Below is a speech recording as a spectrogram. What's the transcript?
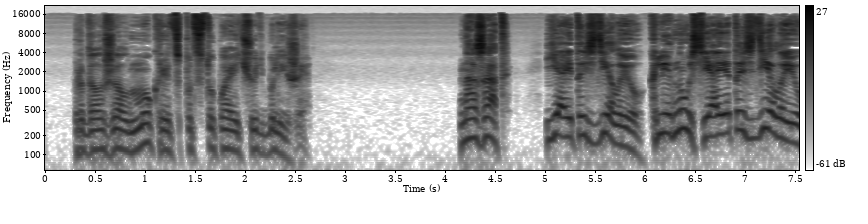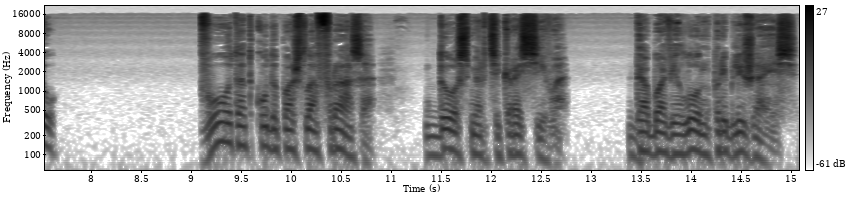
— продолжал Мокриц, подступая чуть ближе. «Назад! Я это сделаю! Клянусь, я это сделаю!» Вот откуда пошла фраза «до смерти красиво», — добавил он, приближаясь.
